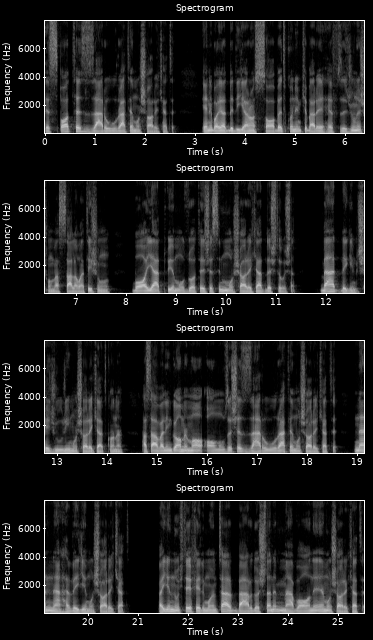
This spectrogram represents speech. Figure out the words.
اثبات ضرورت مشارکته. یعنی باید به دیگران ثابت کنیم که برای حفظ جونشون و سلامتیشون باید توی موضوعات اجسی مشارکت داشته باشن. بعد بگیم چه جوری مشارکت کنن. پس اولین گام ما آموزش ضرورت مشارکته نه نحوه مشارکت. و یه نکته خیلی مهمتر برداشتن موانع مشارکته.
